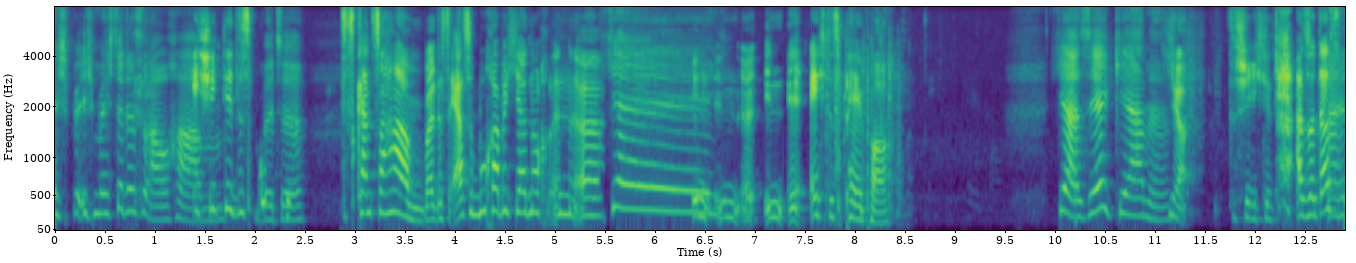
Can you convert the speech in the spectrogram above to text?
ich, ich möchte das auch haben. Ich schick dir das Buch. Bitte. Das kannst du haben, weil das erste Buch habe ich ja noch in, äh, in, in, äh, in, äh, echtes Paper. ja, sehr gerne. Ja. Das schicke ich dir. Also das, Da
